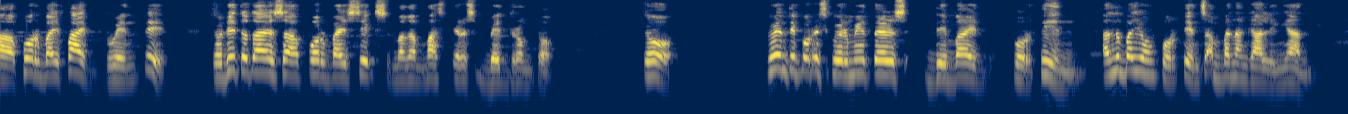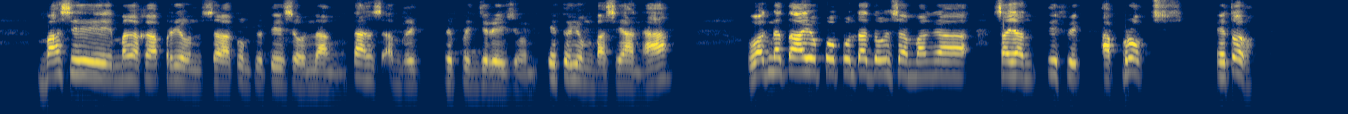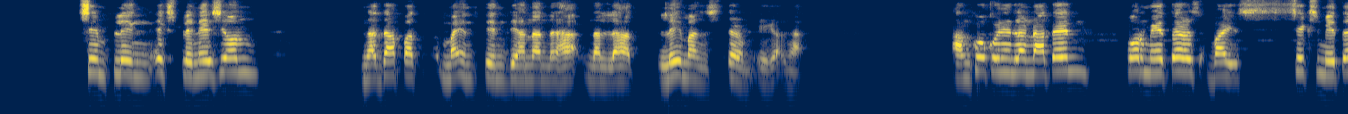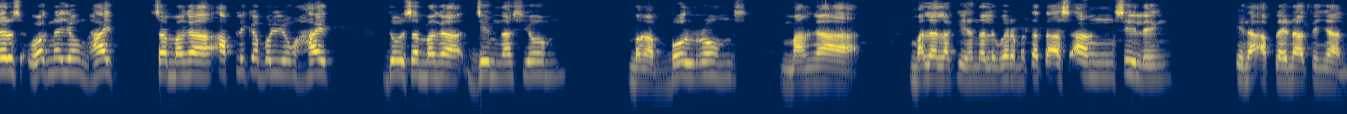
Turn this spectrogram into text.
ah, 4 by 5, 20. So, dito tayo sa 4 by 6, mga master's bedroom to. So, 24 square meters divide 14. Ano ba yung 14? Saan ba nanggaling yan? Base mga kapriyon sa computation ng tons of re- refrigeration, ito yung basehan ha. Huwag na tayo pupunta doon sa mga scientific approach. Ito, simpleng explanation na dapat maintindihan ng lahat. Layman's term, ika nga. Ang kukunin lang natin, 4 meters by 6 meters, wag na yung height sa mga applicable yung height doon sa mga gymnasium, mga ballrooms, mga malalakihan na lugar, matataas ang ceiling, ina-apply natin yan.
